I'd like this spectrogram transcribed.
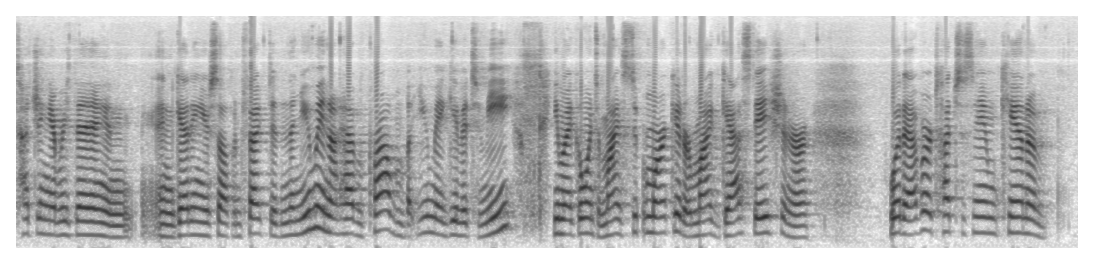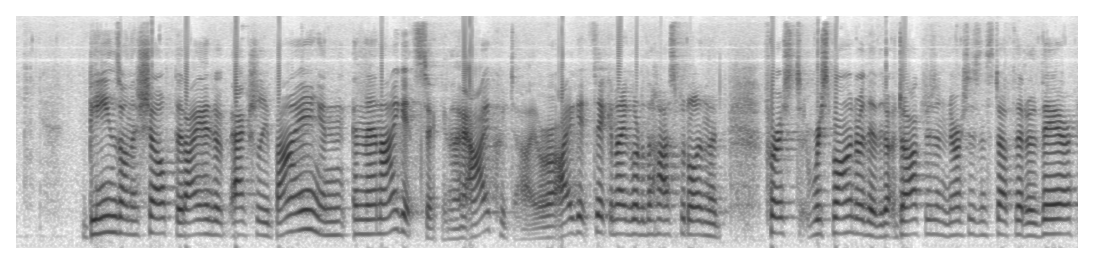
touching everything and, and getting yourself infected, and then you may not have a problem, but you may give it to me. You might go into my supermarket or my gas station or whatever, touch the same can of beans on the shelf that I end up actually buying, and, and then I get sick and I, I could die, or I get sick and I go to the hospital, and the first responder, the doctors and nurses and stuff that are there,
